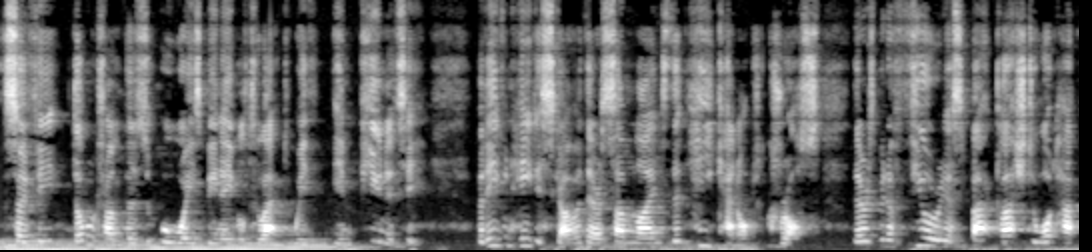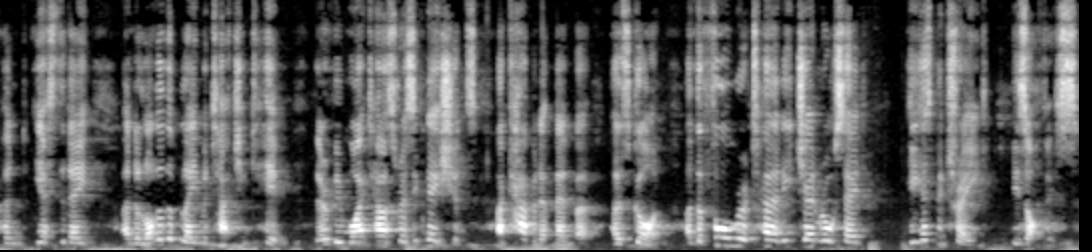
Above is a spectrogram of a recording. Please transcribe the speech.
Sophie, Donald Trump has always been able to act with impunity. But even he discovered there are some lines that he cannot cross. There has been a furious backlash to what happened yesterday, and a lot of the blame attaching to him. There have been White House resignations, a cabinet member has gone, and the former Attorney General said he has betrayed his office.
